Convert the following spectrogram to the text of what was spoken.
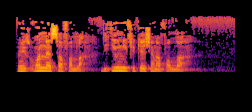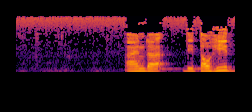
Means oneness of Allah, the unification of Allah. And uh, the Tawheed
